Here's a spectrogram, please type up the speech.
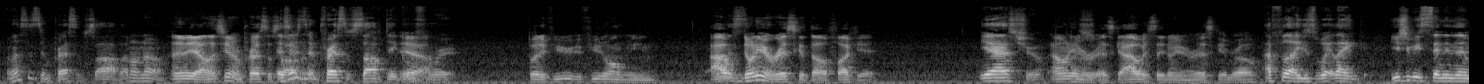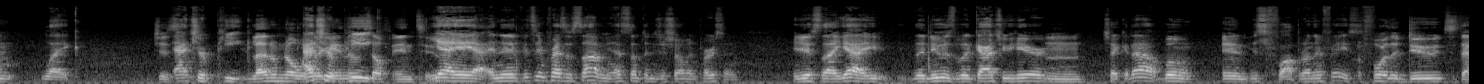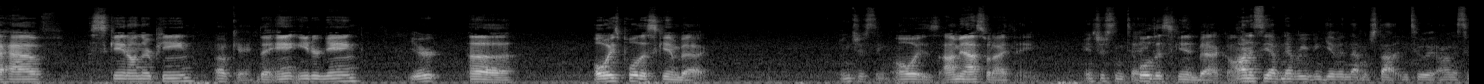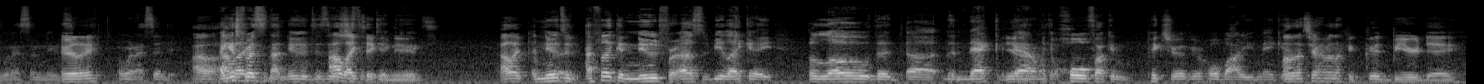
Unless it's impressive soft, I don't know. And yeah, unless you're impressive. If soft. it's impressive soft dick, go Yeah. for it. But if you if you don't mean, I Honest- don't even risk it though. Fuck it. Yeah, that's true. I don't That's even true. risk it. I would say don't even risk it, bro. I feel like just wait. Like you should be sending them like Just at your peak. let them know what At they're your getting peak. themselves into. Yeah, yeah, yeah. And then if it's impressive soft, I mean, that's something to just show them in person. You're just like, yeah, you, the news what got you here. Mm. Check it out. Boom. You And just flop it on their face. for the dudes that have skin on their peen, Okay. the anteater gang, You're uh, always pull the skin back. interesting. Always. I mean, that's what I think. Interesting take. Pull the skin back on. Honestly, I've never even given that much thought into it. Honestly, when I send nudes, Really? or when I send it, I, I, guess like, for us it's not nudes. It's I like taking dick pic. nudes. I like A nudes. Would, I feel like a nude for us would be like a below the uh, the neck Yeah. down, like a whole fucking picture of your whole body naked. Unless you're having like a good beard day,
